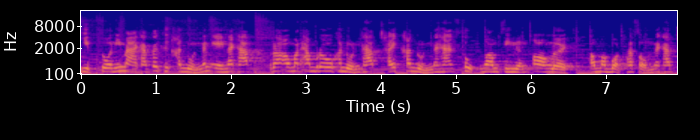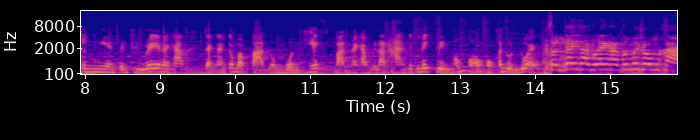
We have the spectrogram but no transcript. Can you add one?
หยิบตัวนี้มาครับก็คือขนุนนั่นเองนะครับเราเอามาทำโรขนุนครับใช้ขนุนนะฮะสุกงอมสีเหลืองทองเลย เอามาบดผสมนะครับจนเนียนเป็นพิวเร่นะครับจากนั้นก็มาปาดลงบนเค้กปันนะครับเวลาทานก็จะได้กลิ่นหอมๆของขนุนด้วย สนใจสั่งเลยค่ะคุณผู้ชมค่ะ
